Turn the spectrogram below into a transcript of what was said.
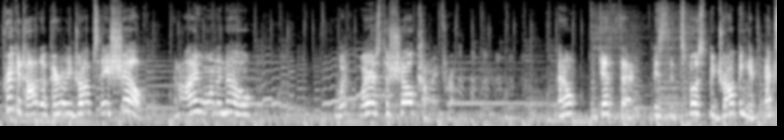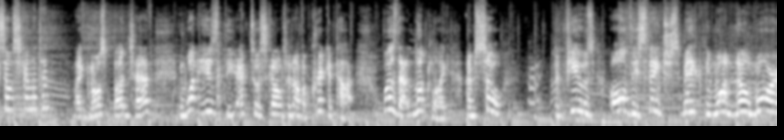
Kricketot apparently drops a shell, and I want to know wh where's the shell coming from? I don't get that. Is it supposed to be dropping its exoskeleton? Like most bugs have? And what is the exoskeleton of a Kricketot? What does that look like? I'm so confused. All these things just make me want to know more.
